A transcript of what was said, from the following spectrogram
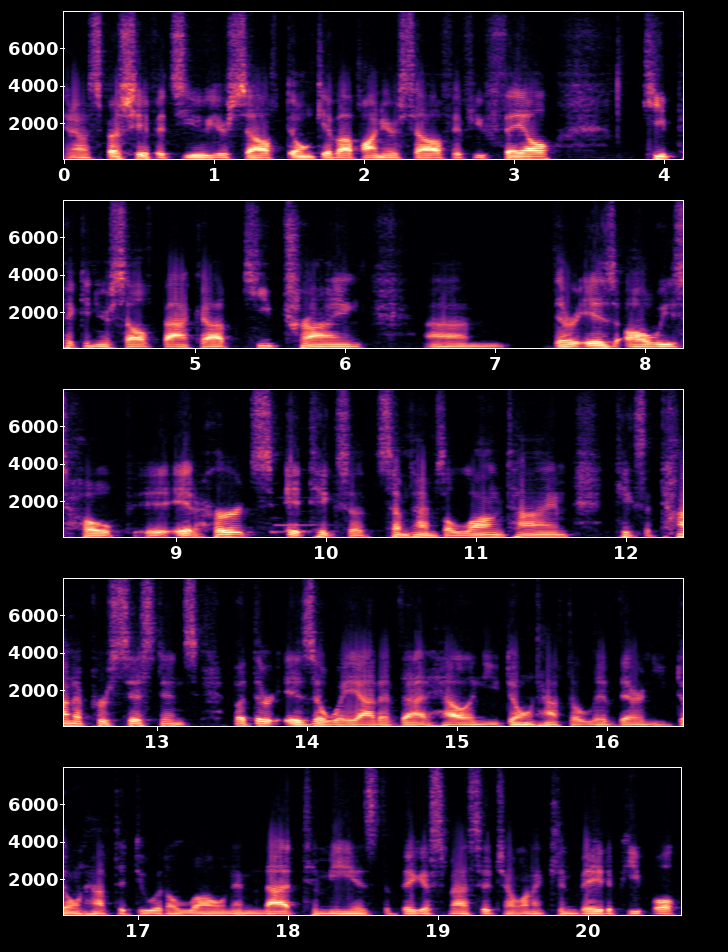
you know, especially if it's you yourself. Don't give up on yourself. If you fail, keep picking yourself back up, keep trying. Um, there is always hope. It, it, hurts. It takes a sometimes a long time. It takes a ton of persistence, but there is a way out of that hell, and you don't have to live there, and you don't have to do it alone. And that, to me, is the biggest message I want to convey to people.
